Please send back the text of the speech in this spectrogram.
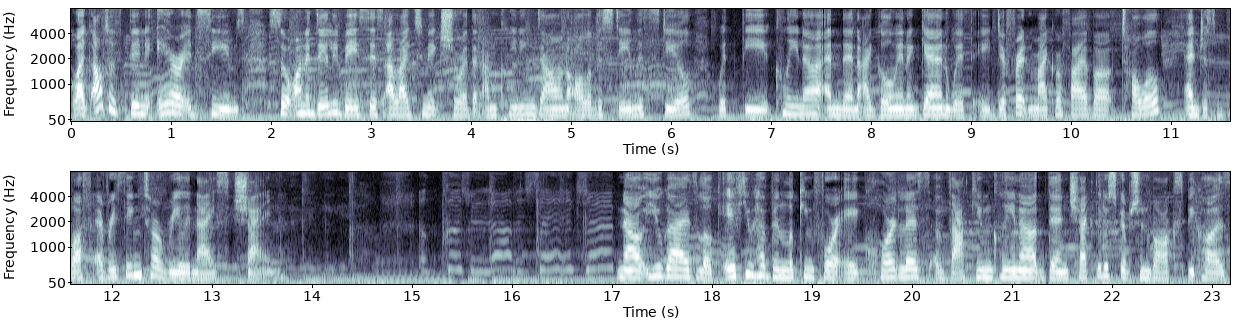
like out of thin air it seems. So on a daily basis, I like to make sure that I'm cleaning down all of the stainless steel with the cleaner and then I go in again with a different microfiber towel and just buff everything to a really nice shine. Now, you guys, look, if you have been looking for a cordless vacuum cleaner, then check the description box because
